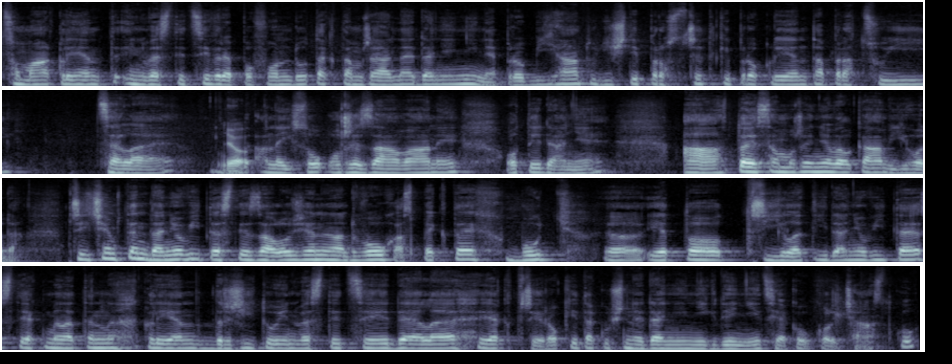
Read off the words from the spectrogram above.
co má klient investici v repofondu, tak tam žádné danění neprobíhá, tudíž ty prostředky pro klienta pracují celé jo. a nejsou ořezávány o ty daně. A to je samozřejmě velká výhoda. Přičemž ten daňový test je založen na dvou aspektech. Buď eh, je to tříletý daňový test, jakmile ten klient drží tu investici déle jak tři roky, tak už nedaní nikdy nic, jakoukoliv částku.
